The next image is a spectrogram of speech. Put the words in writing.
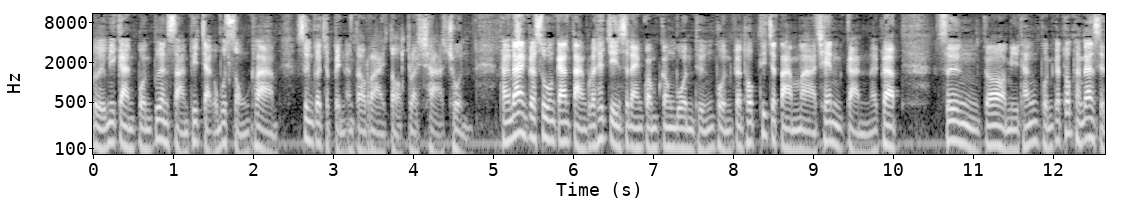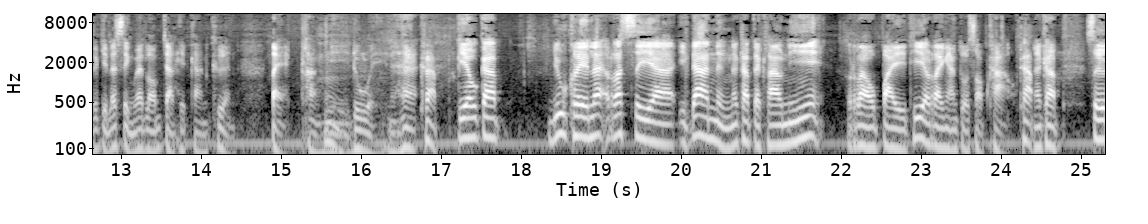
หรือมีการปนเปื้อนสารพิษจากอาวุธสงคราม ซึ่งก็จะเป็นอันตรายต่อประชาชน ทางด้านกระทรวงการต่างประเทศจีนแสดงความกังวลถึงผลกระทบที่จะตามมาเช่นกันนะครับ ซึ่งก็มีทั้งผลกระทบทางด้านเศรษฐกิจและสิ่งแวดล้อมจากเหตุการณ์เขื่อนแตกครั้งนี้ด้วยนะฮะครับเกี่ยวกับยูเครนและรัสเซียอีกด้านหนึ่งนะครับ แต่คราวนี้เราไปที่รายงานตรวจสอบข่าวครับนะครับสื่อ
